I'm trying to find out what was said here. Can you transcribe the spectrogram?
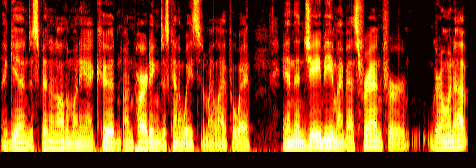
again, just spending all the money I could on partying, just kind of wasted my life away. And then JB, my best friend for growing up,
